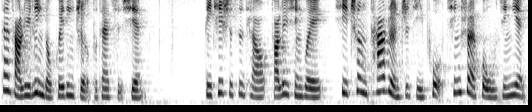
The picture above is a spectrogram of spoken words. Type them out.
但法律另有规定者不在此限。第七十四条，法律行为系乘他人之急迫、轻率或无经验，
